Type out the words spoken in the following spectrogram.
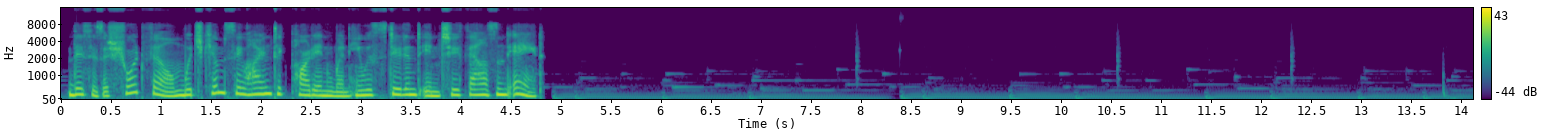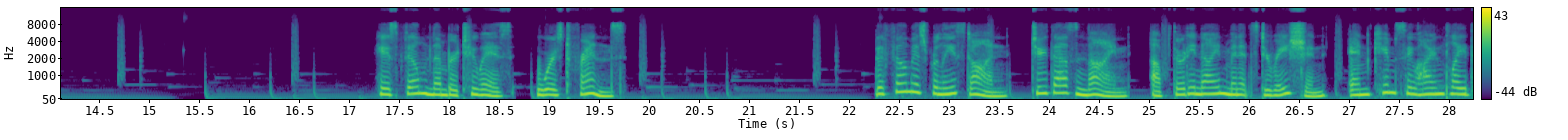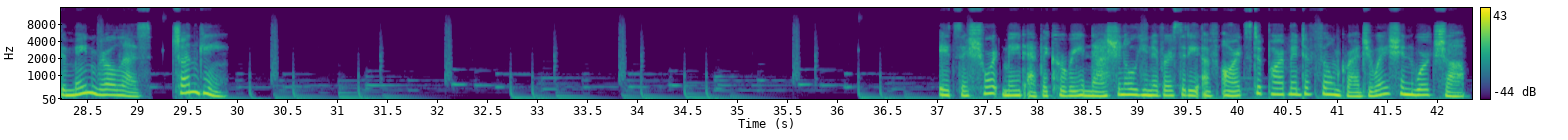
This is a short film which Kim Soo-hyun took part in when he was student in 2008. His film number 2 is Worst Friends. The film is released on 2009, of 39 minutes duration, and Kim Soo-hyun played the main role as Chun-gi. It's a short made at the Korean National University of Arts Department of Film Graduation Workshop.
